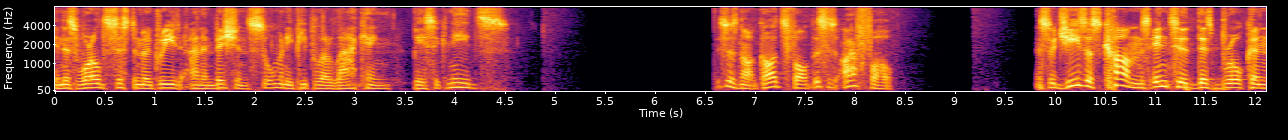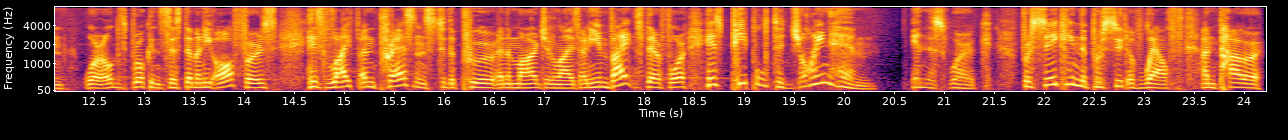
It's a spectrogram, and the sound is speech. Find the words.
In this world system of greed and ambition, so many people are lacking basic needs. This is not God's fault, this is our fault. And so Jesus comes into this broken world, this broken system, and he offers his life and presence to the poor and the marginalized. And he invites, therefore, his people to join him in this work, forsaking the pursuit of wealth and power,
